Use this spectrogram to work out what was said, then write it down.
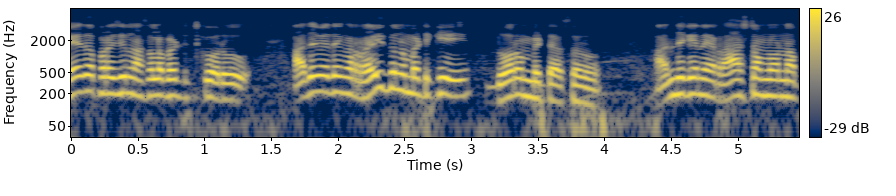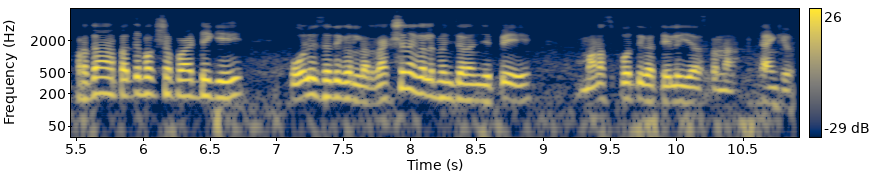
పేద ప్రజలను అసలు పట్టించుకోరు. అదేవిధంగా రైతుల మట్టికి దూరం పెట్టేస్తారు. అందుకనే రాష్ట్రంలో ఉన్న ప్రధాన ప్రతిపక్ష పార్టీకి పోలీస్ అధికారుల రక్షణ కల్పించాలని చెప్పి మనస్ఫూర్తిగా తెలియజేస్తున్నా. థ్యాంక్ యూ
